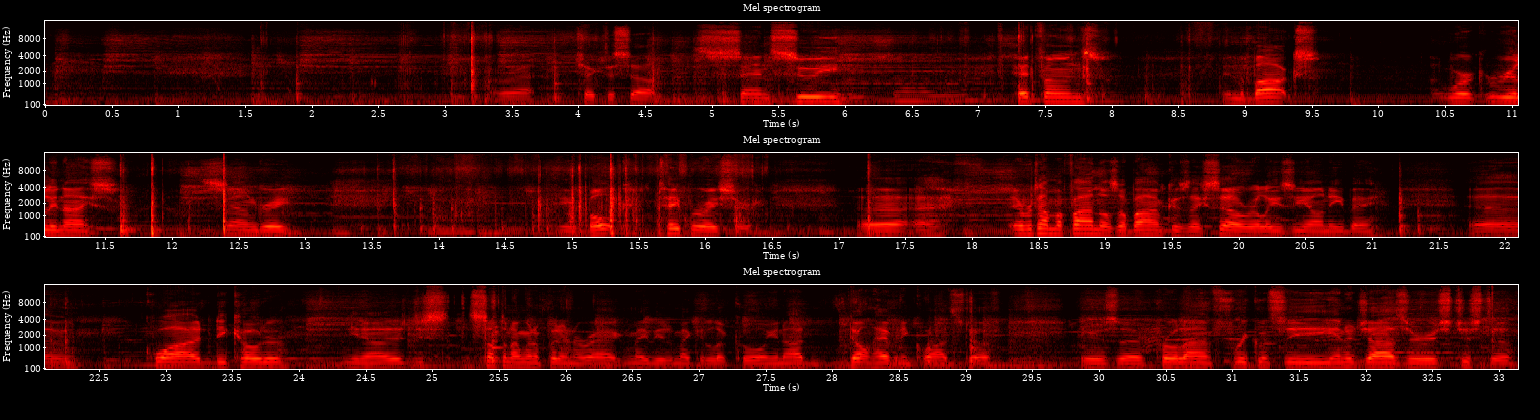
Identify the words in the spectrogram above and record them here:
Alright, check this out. Sansui headphones in the box. Work really nice. Sound great. A bulk tape eraser. Uh, uh, every time I find those, I buy them because they sell real easy on eBay. Uh, quad decoder. You know, it's just something I'm going to put in a rack, maybe to make it look cool. You know, I don't have any quad stuff. There's a Proline frequency energizer. It's just a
